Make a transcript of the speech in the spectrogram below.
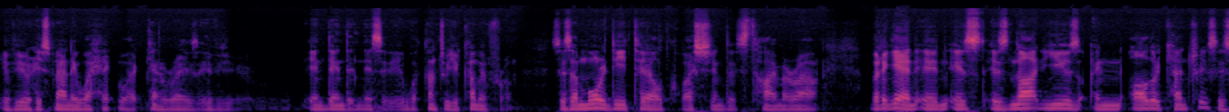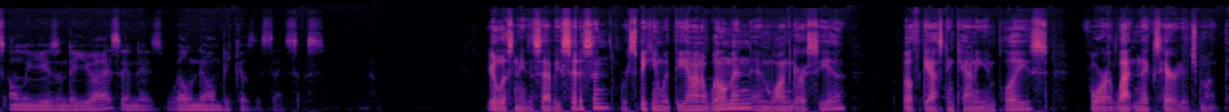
If you're Hispanic, what he- what kind of race? If you're and then the ethnicity, what country you're coming from. So it's a more detailed question this time around. But again, it is is not used in other countries. It's only used in the U.S. and is well known because the census. You're listening to Savvy Citizen. We're speaking with Deanna Willman and Juan Garcia, both Gaston County employees, for Latinx Heritage Month.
